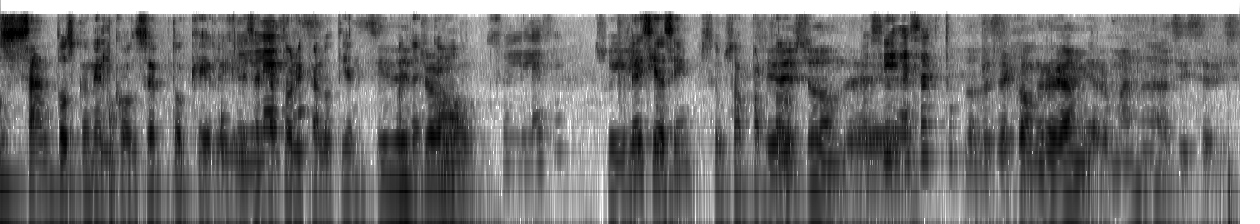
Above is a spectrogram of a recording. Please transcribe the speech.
santos con el concepto que la Iglesia Católica lo tiene. Sí, de hecho. ¿Su iglesia? Su iglesia, sí, se usa para sí, de hecho, donde, pues sí, exacto. donde se congrega mi hermana, así se dice.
